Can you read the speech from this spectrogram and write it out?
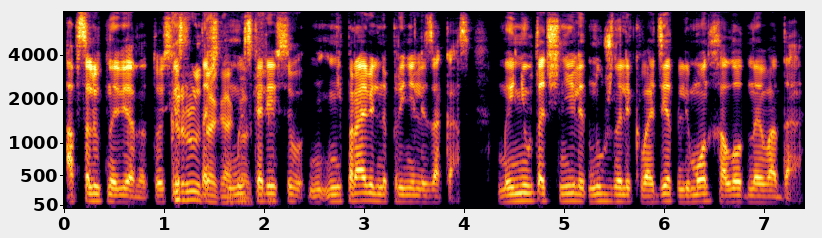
Абсолютно верно. То есть, Круто значит, как мы, вообще. скорее всего, неправильно приняли заказ. Мы не уточнили, нужно ли к воде лимон, холодная вода.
